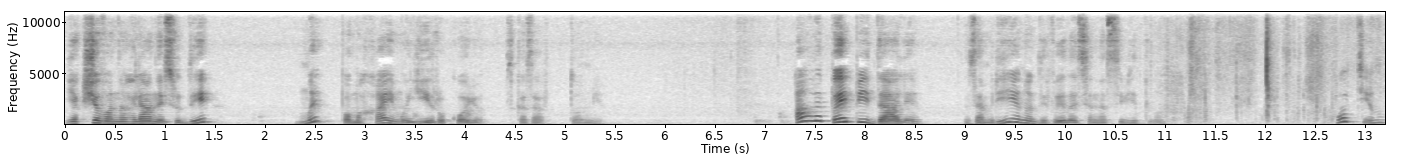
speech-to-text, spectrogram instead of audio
Якщо вона гляне сюди, ми помахаємо їй рукою, сказав Томі. Але Пепі й далі замріяно дивилася на світло. Потім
